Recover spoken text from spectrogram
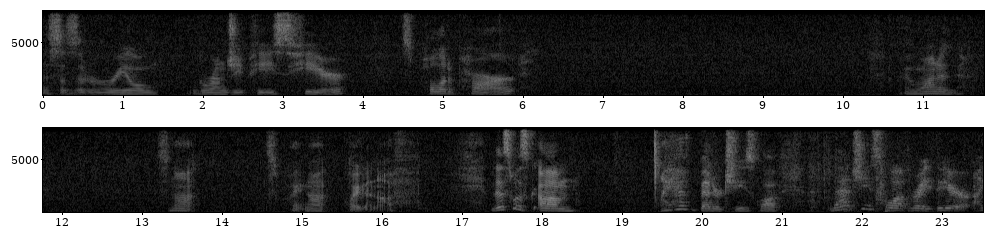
This is a real grungy piece here. Let's pull it apart. I wanted, it's not, it's quite not quite enough. This was, um, I have better cheesecloth. That cheesecloth right there, I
